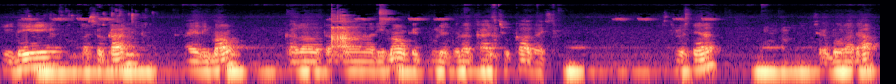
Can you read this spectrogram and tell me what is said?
ini masukkan air limau. Kalau tak ada limau kita boleh gunakan cuka guys. Seterusnya serbuk lada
